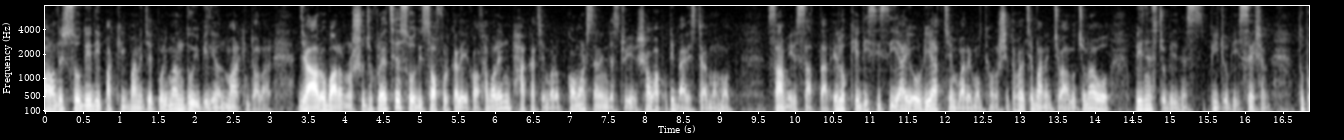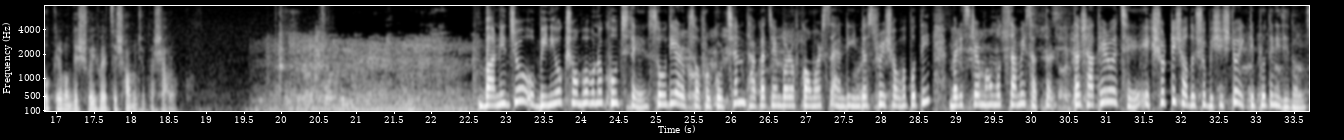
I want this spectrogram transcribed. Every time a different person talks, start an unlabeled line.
Bangladesh, Saudi দ্বিপাক্ষিক বাণিজ্যের পরিমাণ দুই বিলিয়ন মার্কিন ডলার, যা আরও বাড়ানোর সুযোগ রয়েছে। সৌদি সফরকালে কথা বলেন Dhaka chamber of commerce and ইন্ডাস্ট্রির সভাপতি ব্যারিস্টার মোহাম্মদ সামির সাত্তার। এ লক্ষ্যে ডিসিসিআই ও রিয়াদ চেম্বারের মধ্যে অনুষ্ঠিত হয়েছে বাণিজ্য আলোচনা ও business to business B to B session. দুপক্ষের মধ্যে সই হয়েছে সমঝোতা স্মারক।
বাণিজ্য ও বিনিয়োগ সম্ভাবনা খুঁজতে সৌদি আরব সফর করছেন Dhaka chamber of commerce and ইন্ডাস্ট্রির সভাপতি ব্যারিস্টার মোহাম্মদ সামির সাত্তার তার সাথে রয়েছে একষট্টি সদস্য বিশিষ্ট একটি প্রতিনিধি দল.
